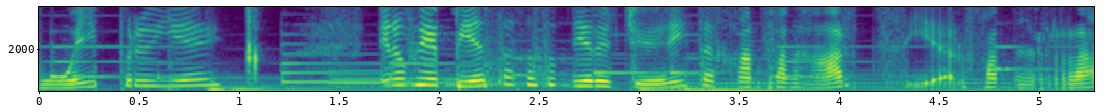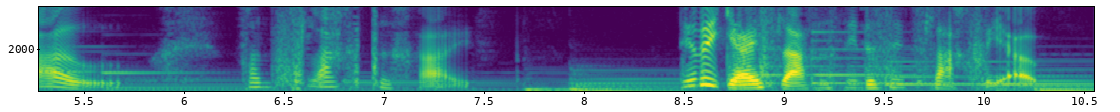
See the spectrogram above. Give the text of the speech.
mooi projek en of jy besig is om deur 'n journey te gaan van hartseer, van rou, van slegtigheid. Nie dat jy sleg is nie, dis net sleg vir jou.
